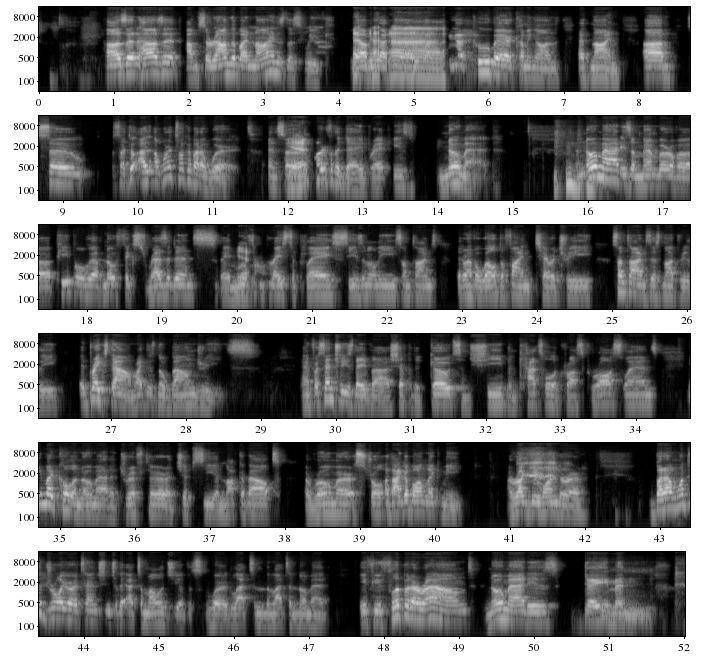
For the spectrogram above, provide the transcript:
How's it? How's it? I'm surrounded by nines this week. Yeah, we got, uh, we got, we got Pooh Bear coming on at nine. Um, so, so I, do, I, I want to talk about a word, and so yeah. the word for the day, Brett, is nomad. a nomad is a member of a people who have no fixed residence. They move yeah. from place to place seasonally. Sometimes they don't have a well-defined territory. Sometimes there's not really. It breaks down, right? There's no boundaries. And for centuries, they've uh, shepherded goats and sheep and cattle across grasslands. You might call a nomad a drifter, a gypsy, a knockabout, a roamer, a stroll, a vagabond like me, a rugby wanderer. But I want to draw your attention to the etymology of this word, Latin, the Latin nomad. If you flip it around, nomad is daemon.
